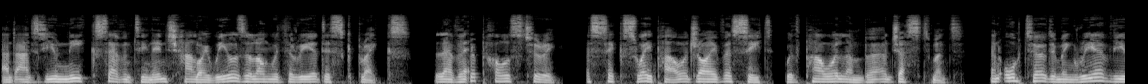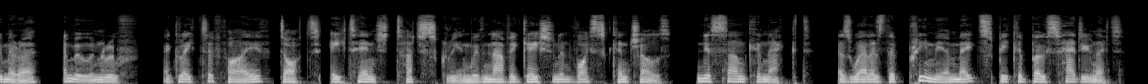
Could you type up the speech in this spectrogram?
and adds unique 17-inch alloy wheels along with the rear disc brakes, leather upholstery, a six-way power driver seat with power lumbar adjustment, an auto-dimming rear view mirror, a moonroof, a greater 5.8-inch touchscreen with navigation and voice controls, Nissan Connect, as well as the premium 8-speaker Bose head unit.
